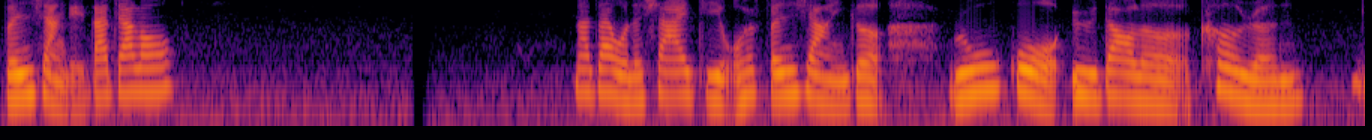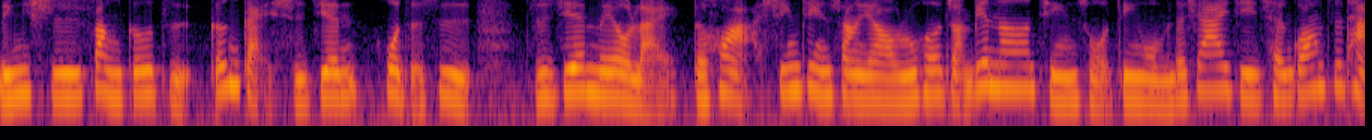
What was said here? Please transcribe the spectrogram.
分享给大家喽。那在我的下一集，我会分享一个，如果遇到了客人临时放鸽子、更改时间，或者是直接没有来的话，心境上要如何转变呢？请锁定我们的下一集《晨光之塔》。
